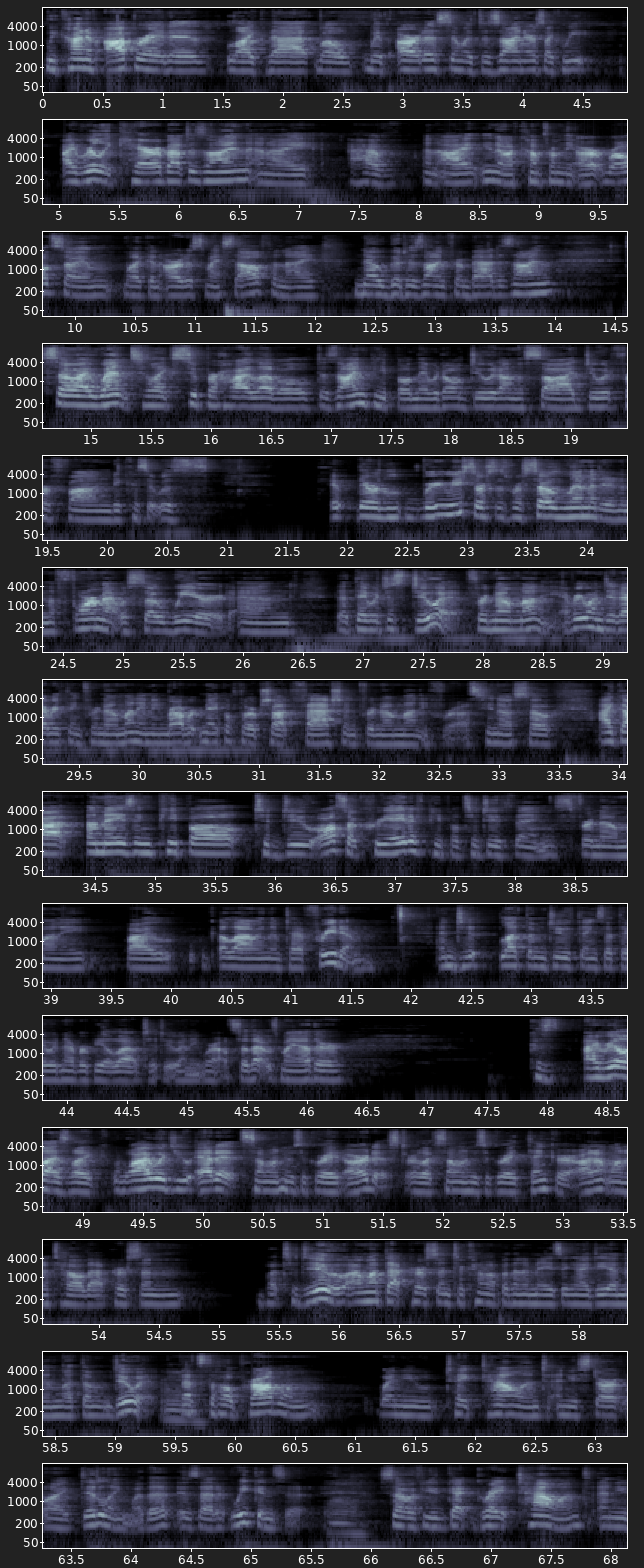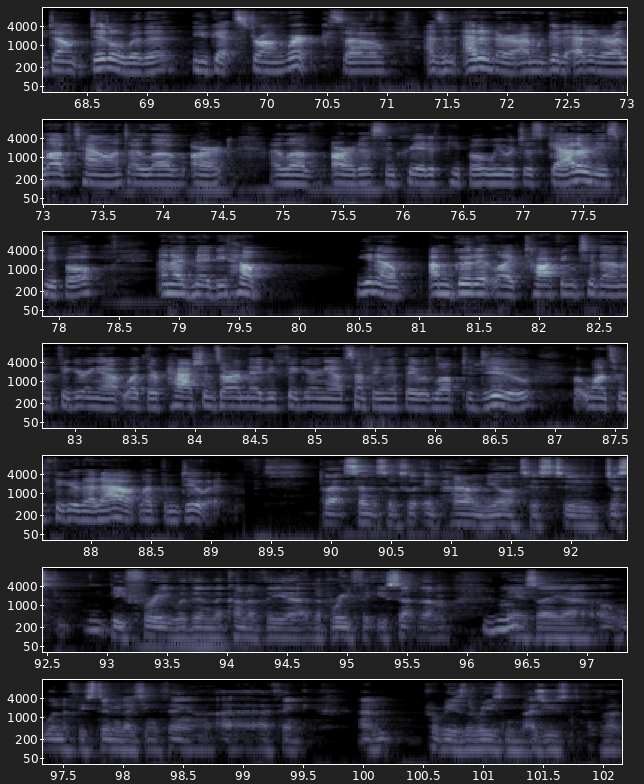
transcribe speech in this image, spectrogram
we kind of operated like that. Well, with artists and with designers, like we, I really care about design and I have an I, you know, I come from the art world, so I'm like an artist myself and I know good design from bad design. So I went to like super high level design people and they would all do it on the side, do it for fun because it was it, their resources were so limited and the format was so weird and that they would just do it for no money. Everyone did everything for no money. I mean, Robert Mapplethorpe shot fashion for no money for us, you know. So I got amazing people to do, also creative people to do things for no money by allowing them to have freedom and to let them do things that they would never be allowed to do anywhere else. So that was my other because I realized like why would you edit someone who's a great artist or like someone who's a great thinker? I don't want to tell that person what to do. I want that person to come up with an amazing idea and then let them do it. Mm. That's the whole problem when you take talent and you start like diddling with it is that it weakens it. Mm. So if you get great talent and you don't diddle with it, you get strong work. So as an editor, I'm a good editor. I love talent. I love art. I love artists and creative people. We would just gather these people and I'd maybe help you know, I'm good at like talking to them and figuring out what their passions are and maybe figuring out something that they would love to do. But once we figure that out, let them do it. That sense of, sort of empowering the artist to just be free within the kind of the uh, the brief that you set them mm-hmm. is a, uh, wonderfully stimulating thing, I, I think, and probably is the reason, as you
